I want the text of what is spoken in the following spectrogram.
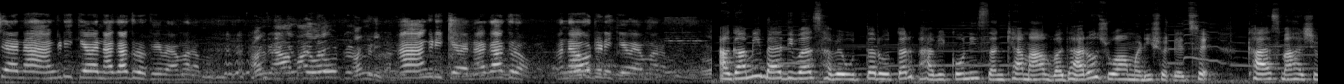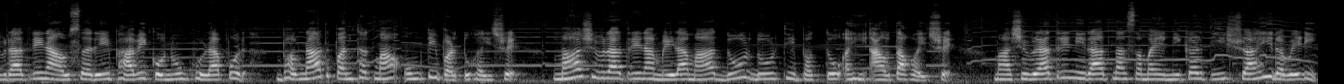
છે અને આ આંગળી કહેવાય નાગાગ્રો કહેવાય અમારામાં. આંગળી આ આંગળી કહેવાય નાગાગ્રો અને આ ઓઢણી કહેવાય અમારામાં. આગામી બે દિવસ હવે ઉત્તરોત્તર ભાવિકોની સંખ્યામાં વધારો જોવા મળી શકે છે. ખાસ મહાશિવરાત્રિના અવસરે ભાવિકોનું ઘોડાપુર ભવનાથ પંથકમાં ઉમટી પડતું હોય છે. મહાશિવરાત્રિના મેળામાં દૂર દૂરથી ભક્તો અહીં આવતા હોય છે. મહાશિવરાત્રિની રાતના સમયે નીકળતી શાહી રવેડી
